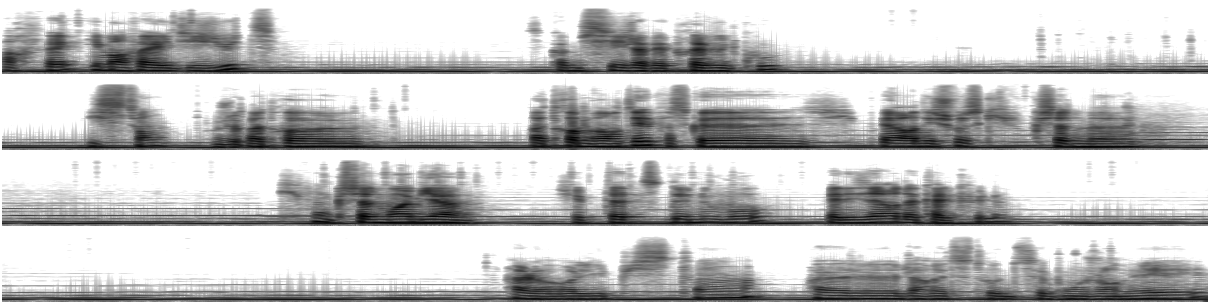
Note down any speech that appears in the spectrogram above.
Parfait, il m'en fallait 18. C'est comme si j'avais prévu le coup. Piston, je vais pas trop pas trop me vanter parce que il peut y avoir des choses qui fonctionnent qui fonctionnent moins bien. J'ai peut-être de nouveau fait des erreurs de calcul. Alors les pistons, euh, la redstone c'est bon j'en ai.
